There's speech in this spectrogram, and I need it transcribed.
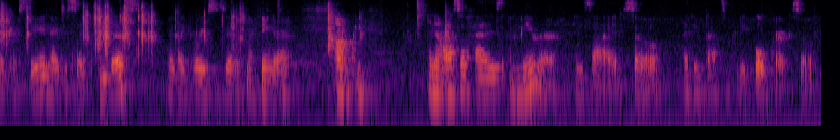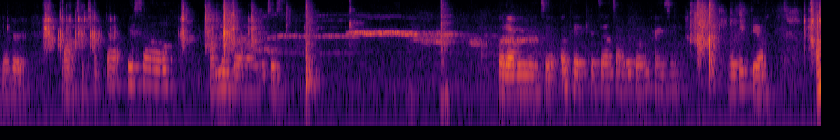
like stain, I just like do this. It like erases it with my finger. Um, and it also has a mirror inside. So I think that's a pretty cool perk. So if you ever want to check that yourself, on the go, just whatever you want to. Okay, kids outside are going crazy. No big deal.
